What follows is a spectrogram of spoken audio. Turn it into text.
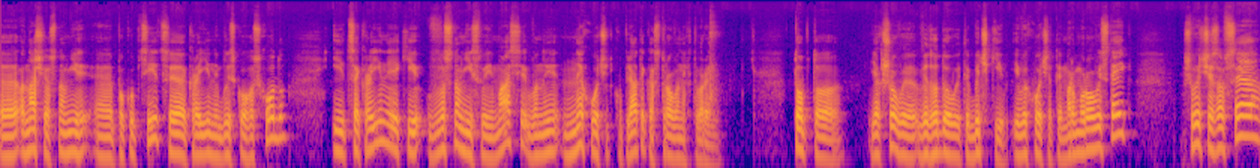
е, наші основні е, покупці це країни Близького Сходу, і це країни, які в основній своїй масі вони не хочуть купляти кастрованих тварин. Тобто, якщо ви відгодовуєте бичків і ви хочете мармуровий стейк, швидше за все,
